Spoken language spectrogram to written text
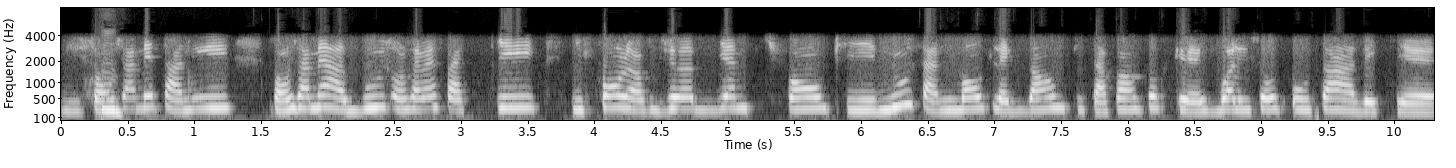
Ils sont hmm. jamais tannés, ils sont jamais à bout, ils sont jamais fatigués. Ils font leur job, ils aiment ce qu'ils font. Puis nous, ça nous montre l'exemple, puis ça fait en sorte que je vois les choses autant avec euh,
